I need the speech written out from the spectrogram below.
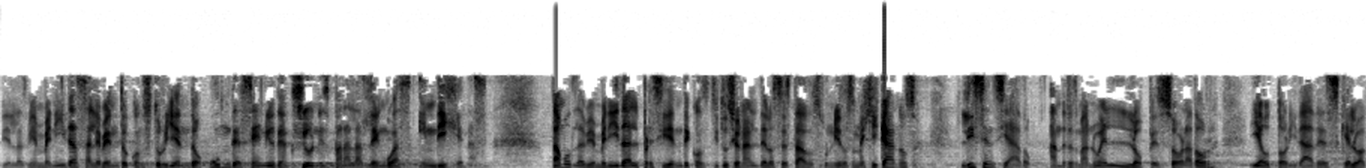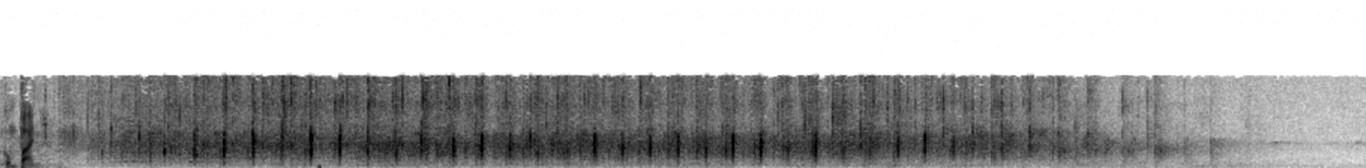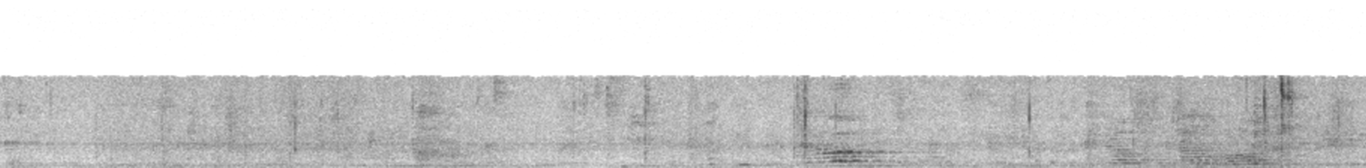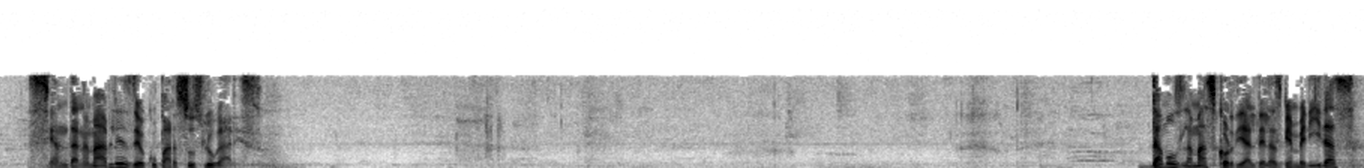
y las bienvenidas al evento Construyendo un Decenio de Acciones para las Lenguas Indígenas. Damos la bienvenida al presidente constitucional de los Estados Unidos mexicanos, licenciado Andrés Manuel López Obrador, y autoridades que lo acompañan. Sean tan amables de ocupar sus lugares. Damos la más cordial de las bienvenidas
